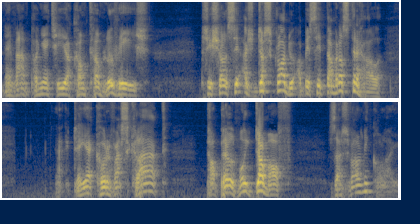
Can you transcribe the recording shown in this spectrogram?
Nemám ponětí, o kom to mluvíš. Přišel si až do skladu, aby si tam roztrhal. A kde je kurva sklad? To byl můj domov, zařval Nikolaj.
